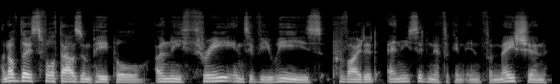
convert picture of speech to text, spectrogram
and of those 4,000 people, only three interviewees provided any significant information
